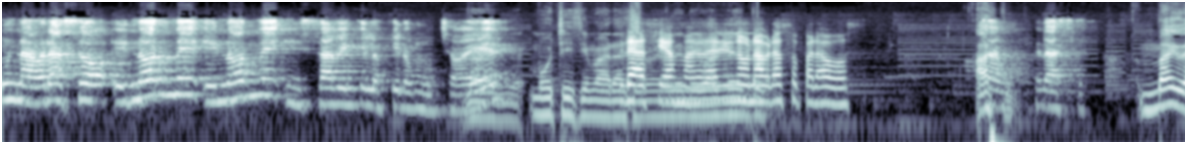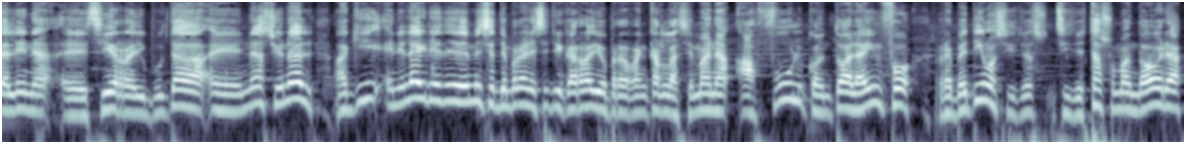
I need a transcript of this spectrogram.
un abrazo enorme, enorme y saben que los quiero mucho. ¿eh? muchísimas gracias. Gracias, Magdalena. Un abrazo para vos. gracias. Magdalena Sierra, diputada nacional, aquí en el aire de Demencia Temporal en Cítrica Radio para arrancar la semana a full con toda la info. Repetimos, si te, estás sumando ahora,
